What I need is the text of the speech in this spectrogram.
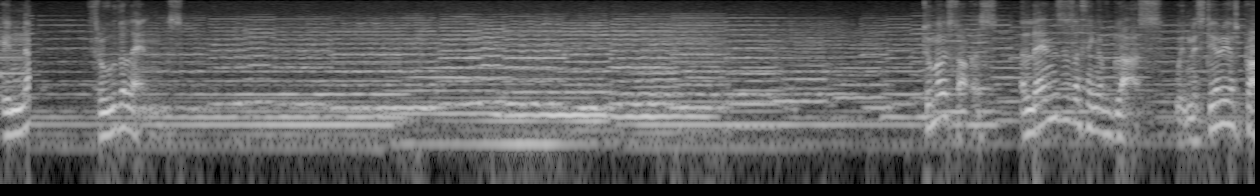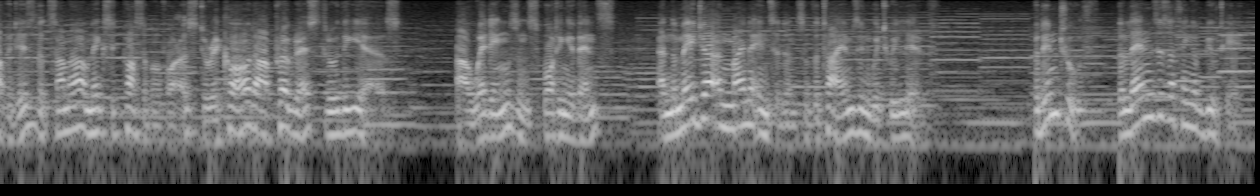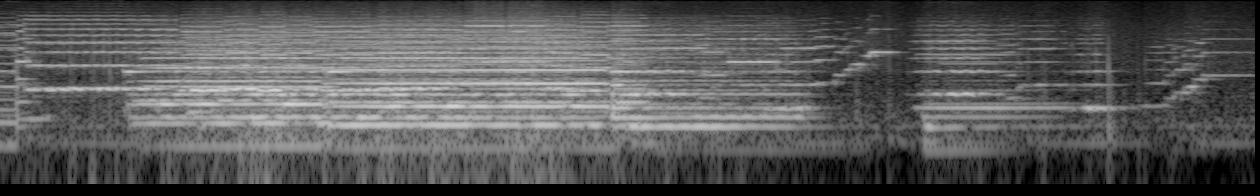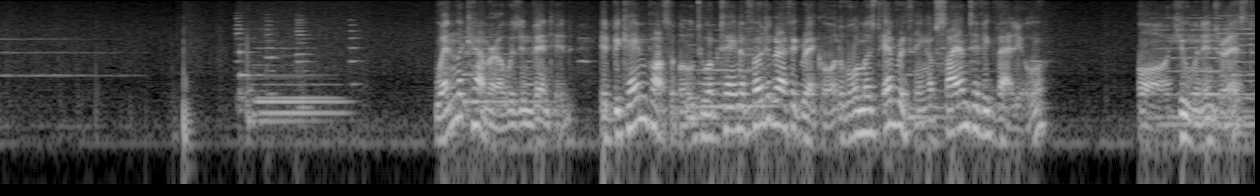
In through the lens. To most of us, a lens is a thing of glass with mysterious properties that somehow makes it possible for us to record our progress through the years, our weddings and sporting events, and the major and minor incidents of the times in which we live. But in truth, the lens is a thing of beauty, When the camera was invented, it became possible to obtain a photographic record of almost everything of scientific value or human interest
